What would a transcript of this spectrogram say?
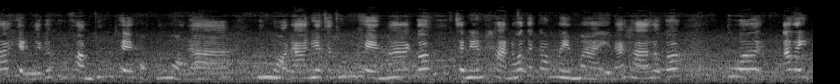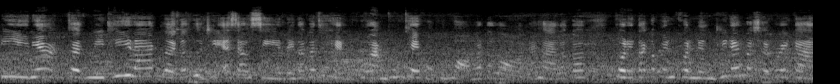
ต้าเห็นเลยก็คือความทุ่มเทของคุณหมอดา คุณหมอดาเนี่ยจะทุ่มเทมาก ก็จะเน้นหานวัตกรรมใหม่ๆนะคะ แล้วก็ตัวอะไรดีเนี่ยจะมีที่แรกเลยก็คือที่ SLC เลยต้าก็จะเห็น เทของคุณหมอมาตลอดนะคะ แล้วก็ตัวลิต้าก็เป็นคนหนึ่งที่ได้มาใช้บริการ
